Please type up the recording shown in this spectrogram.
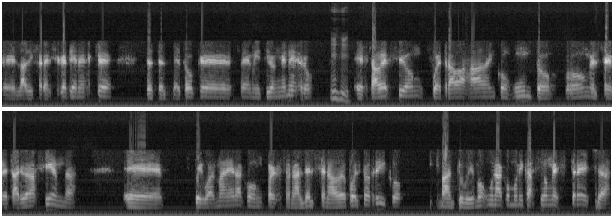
eh, la diferencia que tiene es que desde el veto que se emitió en enero, esta versión fue trabajada en conjunto con el secretario de Hacienda, eh, de igual manera con personal del Senado de Puerto Rico, y mantuvimos una comunicación estrecha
